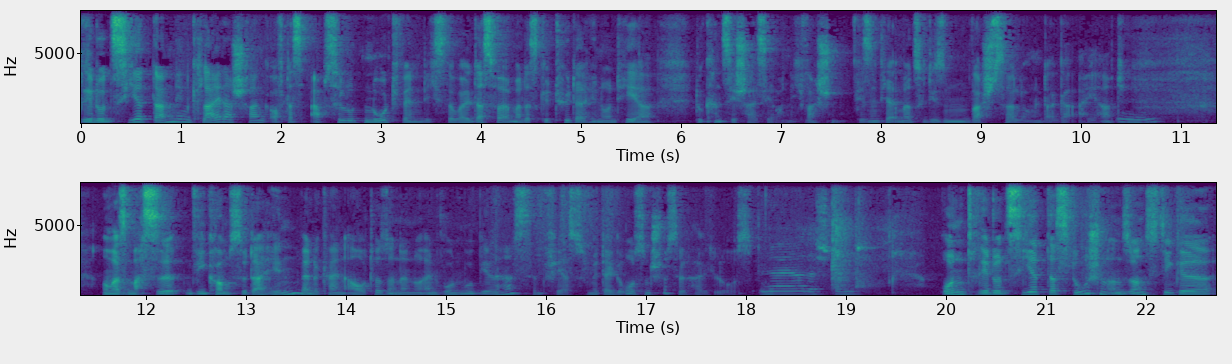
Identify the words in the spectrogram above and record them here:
reduziert dann den Kleiderschrank auf das absolut Notwendigste, weil das war immer das Getüder hin und her. Du kannst die Scheiße ja auch nicht waschen. Wir sind ja immer zu diesem Waschsalon da geeiert. Und was machst du, wie kommst du da hin, wenn du kein Auto, sondern nur ein Wohnmobil hast? Dann fährst du mit der großen Schüssel halt los. Naja, das stimmt. Und reduziert das Duschen und sonstige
